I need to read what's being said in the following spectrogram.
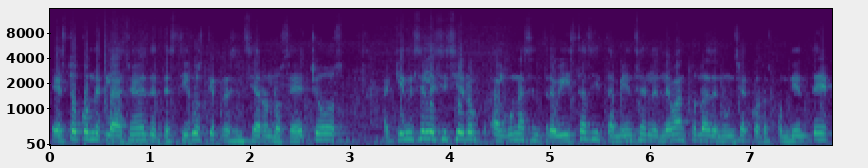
esto con declaraciones de testigos que presenciaron los hechos, a quienes se les hicieron algunas entrevistas y también se les levantó la denuncia correspondiente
